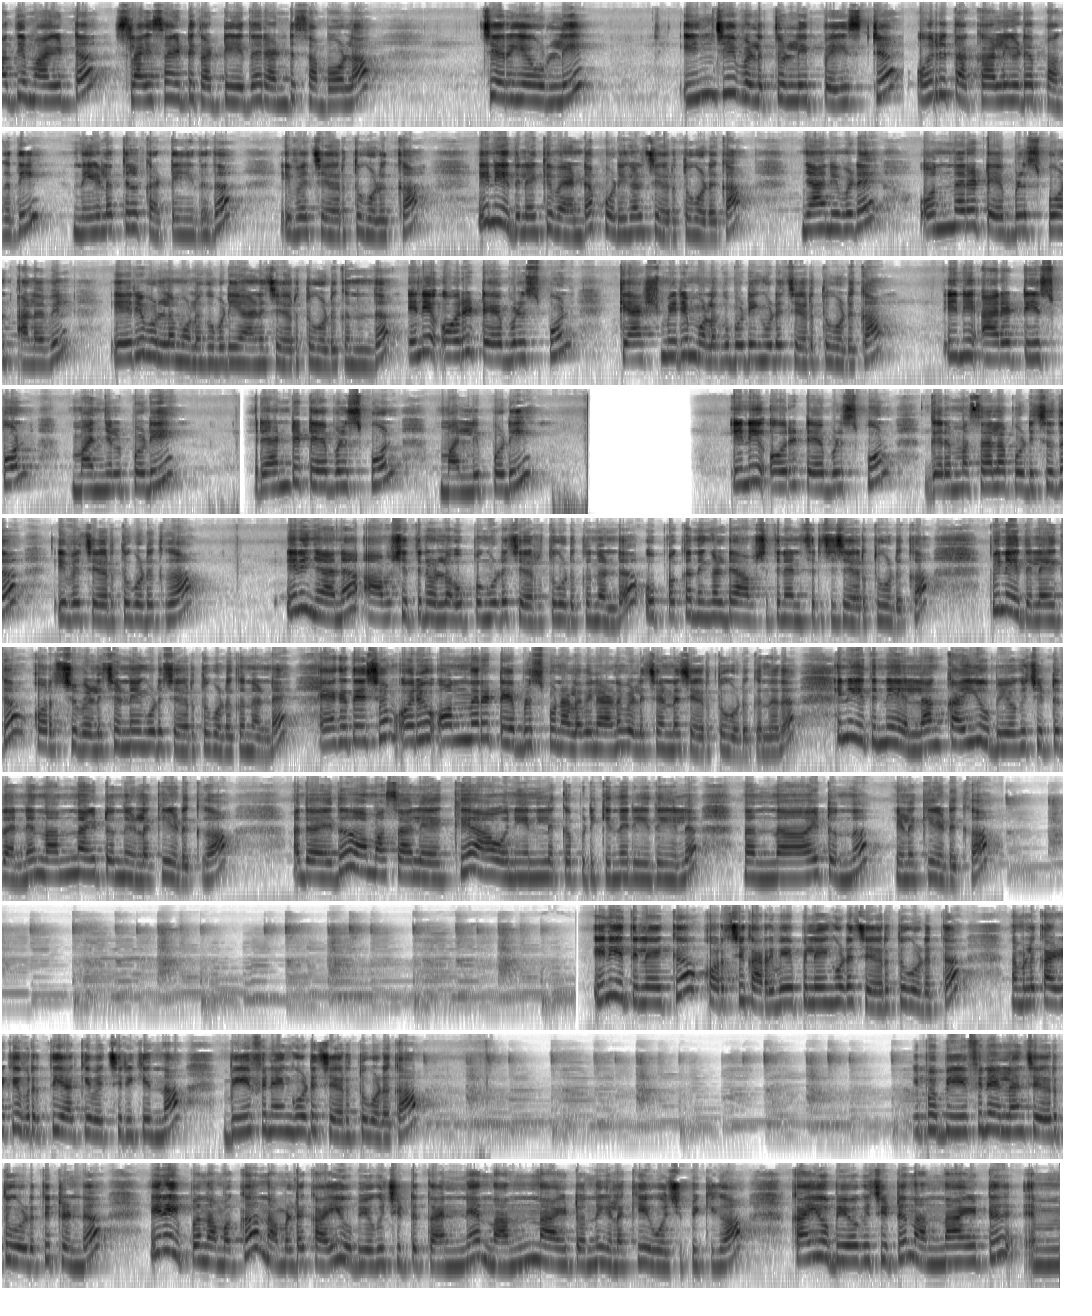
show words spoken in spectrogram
ആദ്യമായിട്ട് സ്ലൈസ് ആയിട്ട് കട്ട് ചെയ്ത രണ്ട് സബോള ചെറിയ ഉള്ളി ഇഞ്ചി വെളുത്തുള്ളി പേസ്റ്റ് ഒരു തക്കാളിയുടെ പകുതി നീളത്തിൽ കട്ട് ചെയ്തത് ഇവ ചേർത്ത് കൊടുക്കുക. ഇനി ഇതിലേക്ക് വേണ്ട പൊടികൾ ചേർത്ത് കൊടുക്കാം. ഞാനിവിടെ ഒന്നര ടേബിൾ സ്പൂൺ അളവിൽ എരിവുള്ള മുളക് പൊടിയാണ് ചേർത്ത് കൊടുക്കുന്നത്. ഇനി ഒരു ടേബിൾ സ്പൂൺ കാശ്മീരി മുളക് പൊടിയും കൂടെ ചേർത്ത് കൊടുക്കാം. ഇനി അര ടീസ്പൂൺ മഞ്ഞൾപ്പൊടി രണ്ട് ടേബിൾ സ്പൂൺ മല്ലിപ്പൊടി ഇനി ഒരു ടേബിൾ സ്പൂൺ ഗരം മസാല പൊടിച്ചത് ഇവ ചേർത്ത് കൊടുക്കുക. ഇനി ഞാൻ ആവശ്യത്തിനുള്ള ഉപ്പും കൂടെ ചേർത്ത് കൊടുക്കുന്നുണ്ട്. ഉപ്പൊക്കെ നിങ്ങളുടെ ആവശ്യത്തിനനുസരിച്ച് ചേർത്ത് കൊടുക്കുക. പിന്നെ ഇതിലേക്ക് കുറച്ച് വെളിച്ചെണ്ണയും കൂടി ചേർത്ത് കൊടുക്കുന്നുണ്ട്. ഏകദേശം ഒരു ഒന്നര ടേബിൾ സ്പൂൺ അളവിലാണ് വെളിച്ചെണ്ണ ചേർത്ത് കൊടുക്കുന്നത്. ഇനി ഇതിനെ എല്ലാം കൈ ഉപയോഗിച്ചിട്ട് തന്നെ നന്നായിട്ടൊന്ന് ഇളക്കിയെടുക്കുക. അതായത് ആ മസാലയൊക്കെ ആ ഒനിയനിലൊക്കെ പിടിക്കുന്ന രീതിയിൽ നന്നായിട്ടൊന്ന് ഇളക്കിയെടുക്കുക. ഇനി ഇതിലേക്ക് കുറച്ച് കറിവേപ്പിലയും കൂടെ ചേർത്ത് കൊടുത്ത് നമ്മൾ കഴുകി വൃത്തിയാക്കി വെച്ചിരിക്കുന്ന ബീഫിനെയും കൂടി ചേർത്ത് കൊടുക്കാം. ഇപ്പൊ ബീഫിനെല്ലാം ചേർത്ത് കൊടുത്തിട്ടുണ്ട്. ഇനി ഇപ്പൊ നമുക്ക് നമ്മുടെ കൈ ഉപയോഗിച്ചിട്ട് തന്നെ നന്നായിട്ടൊന്ന് ഇളക്കി യോജിപ്പിക്കുക. കൈ ഉപയോഗിച്ചിട്ട് നന്നായിട്ട്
